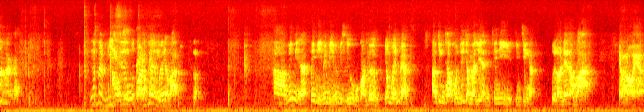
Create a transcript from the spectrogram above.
ประมาณครับแล้วแบบมีเอาซื้อจริอุงปกแต่รณ์ว่าแพเพิ่มงอีกไม่ไหมแต่ว่าอ่าไม่มีนะไม่มีไม่มีไม่มีซื้ออุปกรณ์เพิ่มยกเว้นแบบ เอาจริงถ้าคนที่จะมาเรียนที่นี่จริง ๆ อะ คือเราแนะนำว่า อย่างน้อยอะ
